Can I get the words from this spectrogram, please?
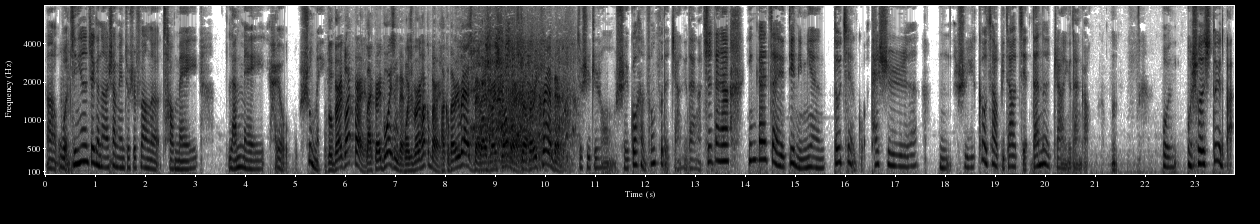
啊，我今天的这个呢上面就是放了草莓、蓝莓还有。树莓，blueberry blackberry blackberry boysenberry boysenberry huckleberry huckleberry raspberry raspberry strawberry strawberry cranberry，就是这种水果很丰富的这样一个蛋糕。其实大家应该在店里面都见过，它是嗯属于构造比较简单的这样一个蛋糕。嗯，我我说的是对的吧？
